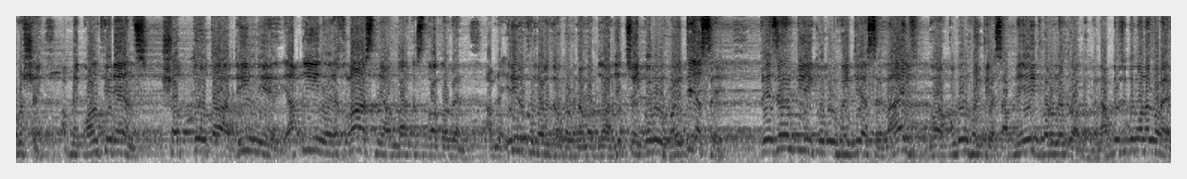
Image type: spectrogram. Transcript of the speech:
অবশ্যই। আপনি কনফিডেন্স সত্যতা, দিল নিয়ে ইয়াকিন ও ইখলাস নিয়ে আল্লাহর কাছে দোয়া করবেন। আপনি এইরকম ভাবে দোয়া করবেন, আমার দোয়া নিশ্চয়ই কবুল হইতেই আছে। প্রেজেন্টলি কবুল হইতে আছে লাইভ দোয়া কবুল হইতে আছে। আপনি এই ধরনের দোয়া করবেন। আপনি যদি মনে করেন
